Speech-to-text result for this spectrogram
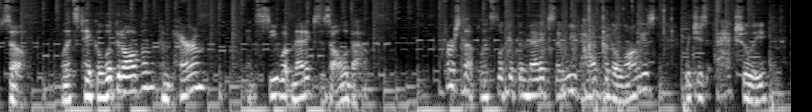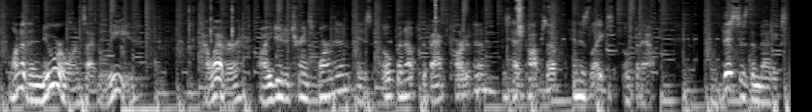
So, let's take a look at all of them, compare them, and see what Medix is all about. First up, let's look at the Medix that we've had for the longest, which is actually one of the newer ones, I believe. However, all you do to transform him is open up the back part of him, his head pops up, and his legs open out. This is the Medix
